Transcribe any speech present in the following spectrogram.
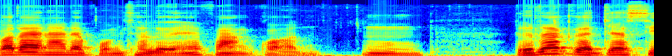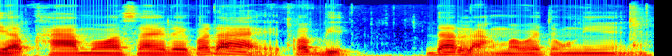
ก็ได้นะเดี๋ยวผมเฉลยให้ฟังก่อน อืม หรือถ้าเกิดจะเสียบคามอไซค์เลยก็ได้ ก็บิด ด้านหลังมาไว้ตรงนี้นะ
